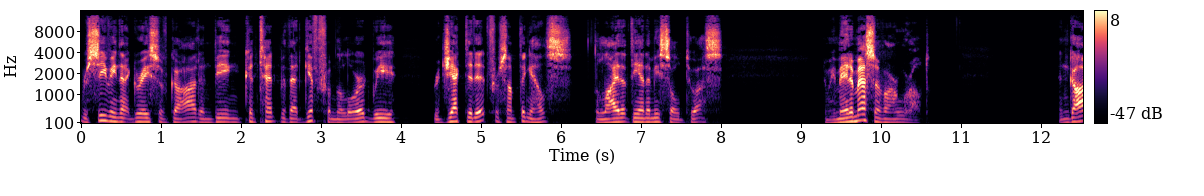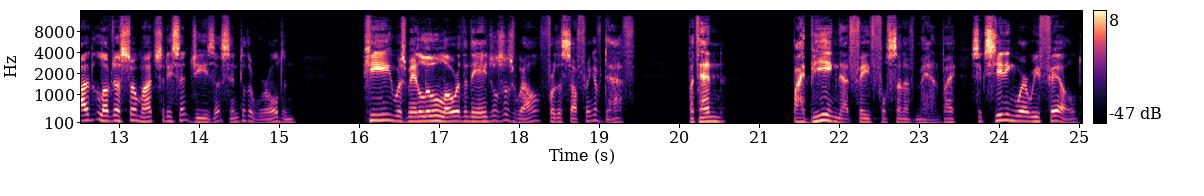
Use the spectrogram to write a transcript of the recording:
receiving that grace of God and being content with that gift from the Lord, we rejected it for something else, the lie that the enemy sold to us. And we made a mess of our world. And God loved us so much that he sent Jesus into the world, and he was made a little lower than the angels as well for the suffering of death. But then, by being that faithful Son of Man, by succeeding where we failed,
